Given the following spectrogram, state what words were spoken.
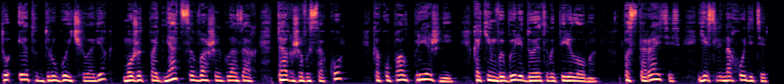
то этот другой человек может подняться в ваших глазах так же высоко, как упал прежний, каким вы были до этого перелома. Постарайтесь, если находите,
